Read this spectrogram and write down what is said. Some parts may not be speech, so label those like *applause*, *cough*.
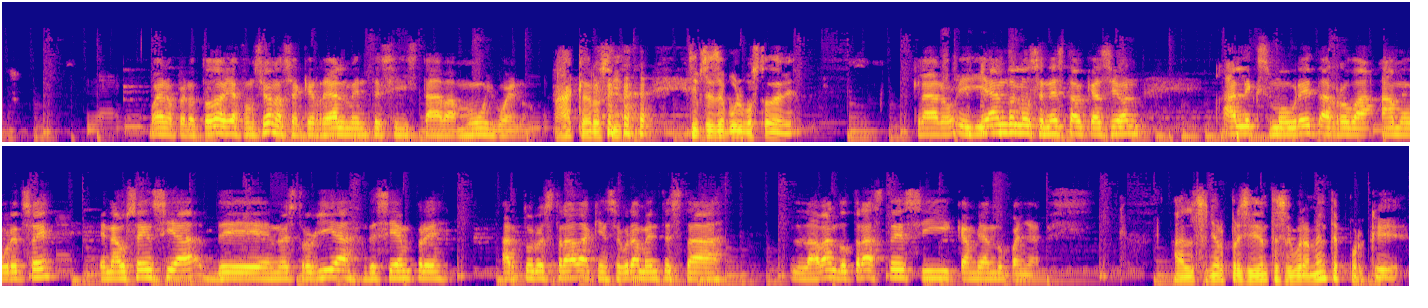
Bueno, pero todavía funciona, o sea que realmente sí estaba muy bueno. Ah, claro, sí. *laughs* pues es de bulbos todavía. Claro, y guiándolos en esta ocasión, Alex Mouret, arroba a C, en ausencia de nuestro guía de siempre, Arturo Estrada, quien seguramente está lavando trastes y cambiando pañales. Al señor presidente seguramente porque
